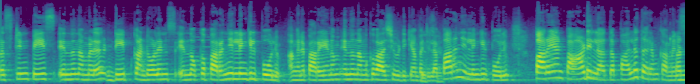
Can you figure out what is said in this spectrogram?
റെസ്റ്റ് ഇൻ പീസ് എന്ന് നമ്മൾ ഡീപ്പ് കണ്ടോളൻസ് എന്നൊക്കെ പറഞ്ഞില്ലെങ്കിൽ പോലും അങ്ങനെ പറയണം എന്ന് നമുക്ക് വാശി പിടിക്കാൻ പറ്റില്ല. പറഞ്ഞില്ലെങ്കിൽ പോലും പറയാൻ പാടില്ലാത്ത പലതരം കമന്റ്സ്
